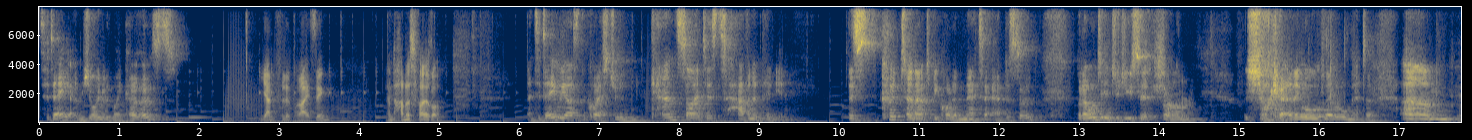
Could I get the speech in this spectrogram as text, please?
Today, I'm joined with my co hosts, Jan Philipp Reising and Hannes Feirer. And today we ask the question Can scientists have an opinion? This could turn out to be quite a meta episode, but I want to introduce it from. Shocker, shocker they all, they're all meta. Um,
